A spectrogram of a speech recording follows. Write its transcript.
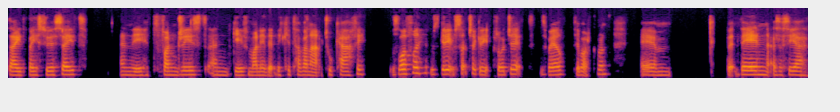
died by suicide, and they had fundraised and gave money that they could have an actual cafe it was lovely. It was great. It was such a great project as well to work on. Um, but then, as I say, I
